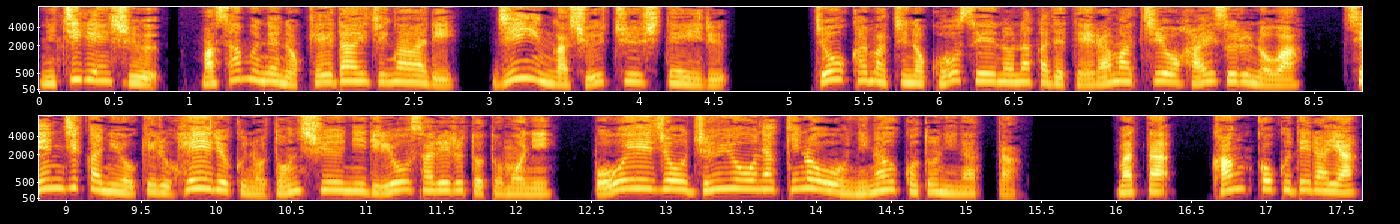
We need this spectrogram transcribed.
日蓮宗、正宗の境内寺があり、寺院が集中している。城下町の構成の中で寺町を配するのは、戦時下における兵力の屯収に利用されるとともに、防衛上重要な機能を担うことになった。また、韓国寺や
